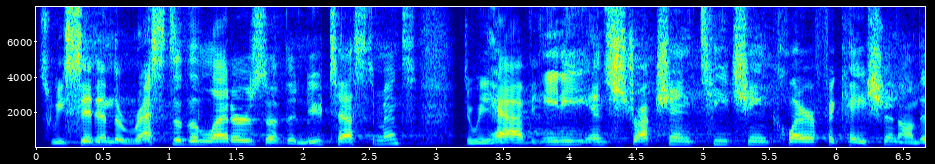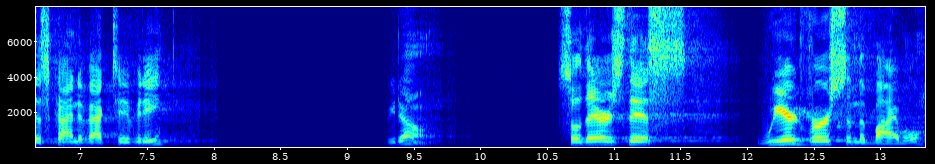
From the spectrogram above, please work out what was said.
So we sit in the rest of the letters of the New Testament. Do we have any instruction, teaching, clarification on this kind of activity? We don't. So there's this weird verse in the Bible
